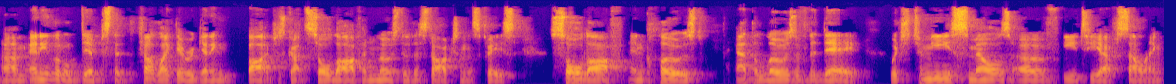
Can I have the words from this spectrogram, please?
Um, any little dips that felt like they were getting bought just got sold off, and most of the stocks in the space sold off and closed at the lows of the day, which to me smells of ETF selling.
